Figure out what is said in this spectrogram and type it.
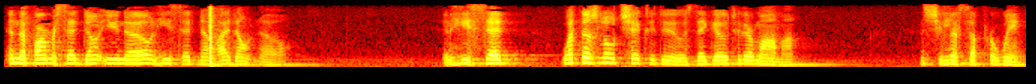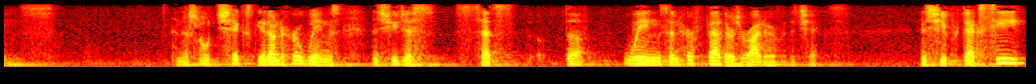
And the farmer said, "Don't you know?" And he said, "No, I don't know." And he said, "What those little chicks do is they go to their mama." And she lifts up her wings. And those little chicks get under her wings, and she just sets the wings and her feathers right over the chicks. And she protects. See,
